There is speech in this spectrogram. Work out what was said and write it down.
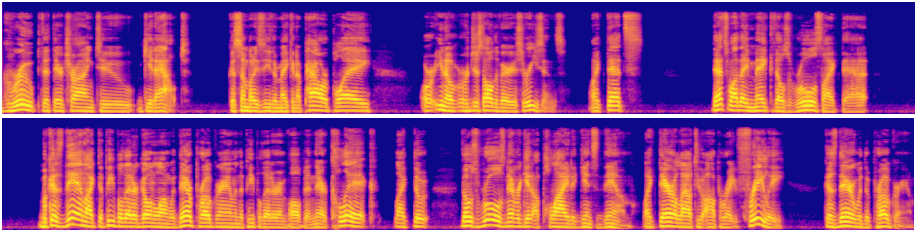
group that they're trying to get out. Because somebody's either making a power play or you know or just all the various reasons. Like that's that's why they make those rules like that. Because then, like the people that are going along with their program and the people that are involved in their clique, like the those rules never get applied against them. Like they're allowed to operate freely because they're with the program.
